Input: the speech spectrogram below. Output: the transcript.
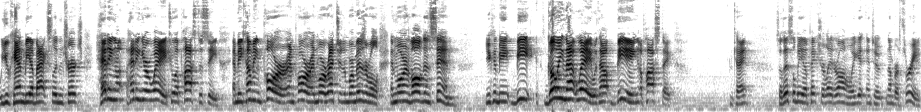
You can be a backslidden church heading, heading your way to apostasy and becoming poorer and poorer and more wretched and more miserable and more involved in sin. You can be, be going that way without being apostate. Okay? So this will be a picture later on when we get into number three.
